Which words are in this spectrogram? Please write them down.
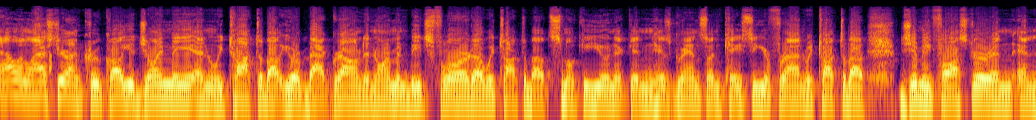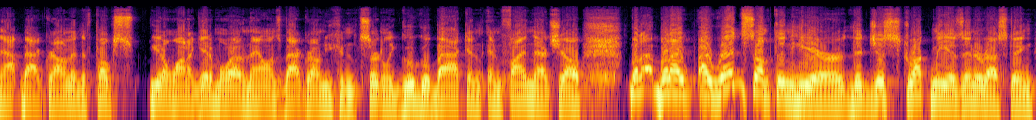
Alan, last year on Crew Call, you joined me and we talked about your background in Ormond Beach, Florida. We talked about Smokey Yunick and his grandson Casey, your friend. We talked about Jimmy Foster and, and that background. And if folks you know want to get more on Alan's background, you can certainly Google back and, and find that show. But but I, I read something here that just struck me as interesting.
